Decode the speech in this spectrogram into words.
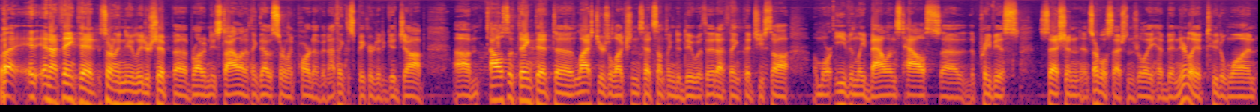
Well, and I think that certainly new leadership uh, brought a new style, and I think that was certainly part of it. I think the speaker did a good job. Um, I also think that uh, last year's elections had something to do with it. I think that you saw a more evenly balanced House. Uh, the previous session and several sessions really had been nearly a two to one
